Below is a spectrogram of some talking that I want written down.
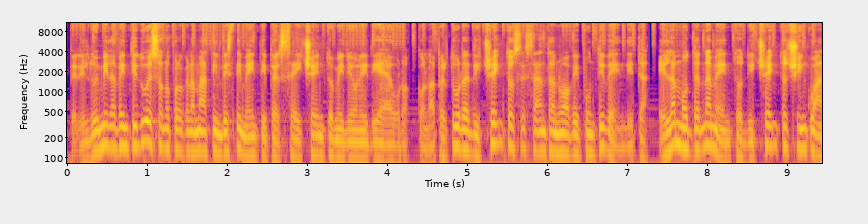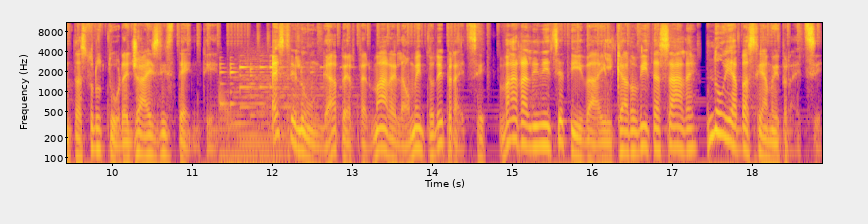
Per il 2022 sono programmati investimenti per 600 milioni di euro, con l'apertura di 160 nuovi punti vendita e l'ammodernamento di 150 strutture già esistenti. S. Lunga, per fermare l'aumento dei prezzi, vara l'iniziativa Il caro vita sale? Noi abbassiamo i prezzi.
